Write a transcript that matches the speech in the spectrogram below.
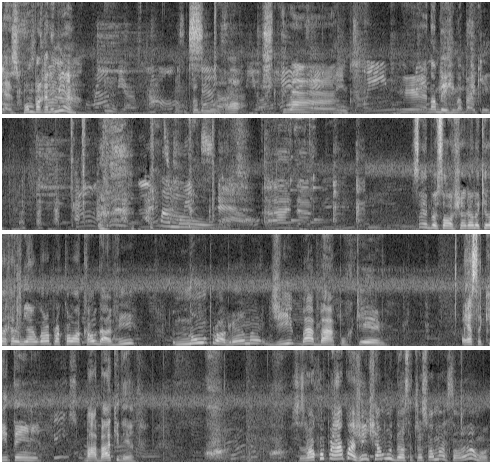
Yes. Vamos pra academia? Vamos, todo mundo. Oh, strong. Yeah. Dá um beijinho, papai, aqui. Isso aí, pessoal. Chegando aqui na academia agora para colocar o Davi num programa de babá, porque essa aqui tem babá aqui dentro. Vocês vão acompanhar com a gente a mudança, a transformação, né, amor?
